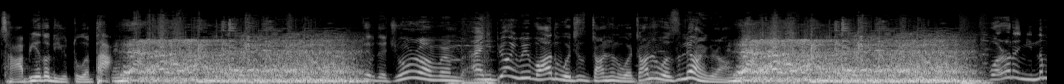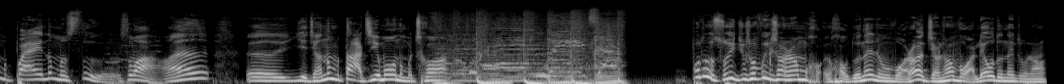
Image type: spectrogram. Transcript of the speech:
差别到底有多大，对不对？就是让问，哎，你不要以为网上的我就是真实的我，真实我是另一个人。网上的你那么白那么瘦是吧？嗯，呃，眼睛那么大，睫毛那么长。不知道，所以就说为啥人们好好多那种网上经常网聊的那种人，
